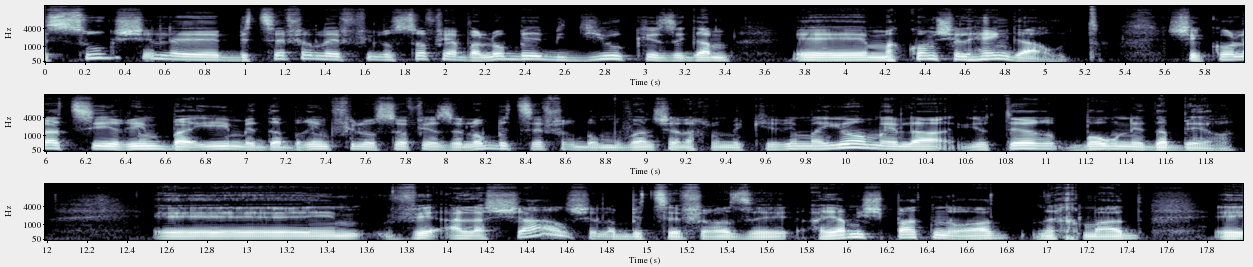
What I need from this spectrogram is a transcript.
סוג של בית ספר לפילוסופיה, אבל לא בדיוק, זה גם מקום של hang-out, שכל הצעירים באים, מדברים פילוסופיה, זה לא בית ספר במובן שאנחנו מכירים היום, אלא יותר בואו נדבר. אה, ועל השער של הבית ספר הזה היה משפט מאוד נחמד, אה,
